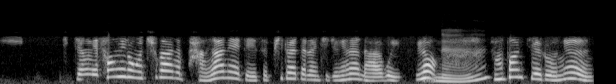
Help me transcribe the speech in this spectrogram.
이 직장 내 성희롱을 추가하는 방안에 대해서 필요하다는 지적이 하나 나오고 있고요. 네. 두 번째로는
